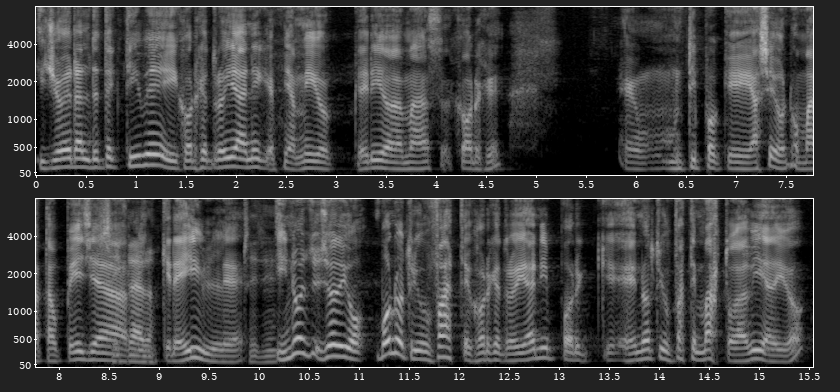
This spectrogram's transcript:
Y yo era el detective y Jorge Troyani, que es mi amigo querido además, Jorge un tipo que hace onomatopeya sí, increíble. Y no, yo digo, vos no triunfaste, Jorge Troiani, porque eh, no triunfaste más todavía, digo,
